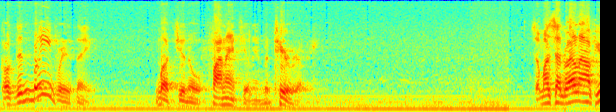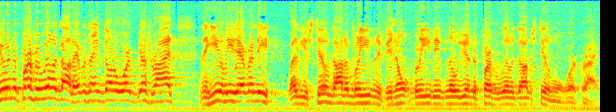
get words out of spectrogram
because I didn't believe for anything much, you know, financially materially. Somebody said, well, now, if you're in the perfect will of God, everything's going to work just right, and He'll meet every need. Well, you still got to believe, and if you don't believe, even though you're in the perfect will of God, it still won't work right.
